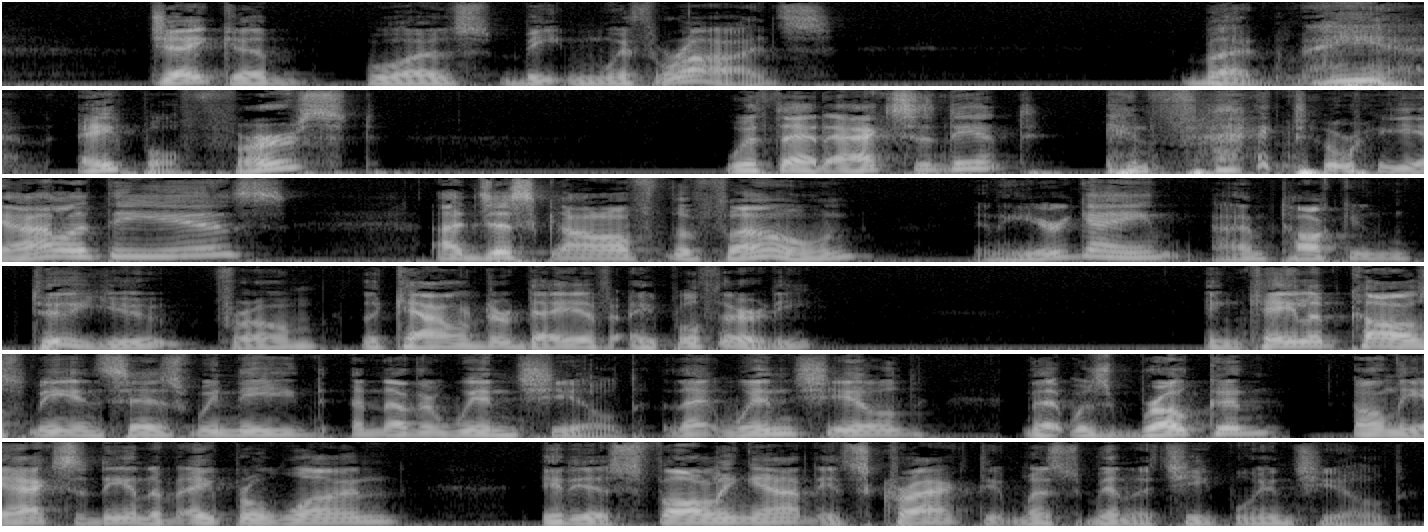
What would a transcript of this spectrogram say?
Jacob was beaten with rods. But man, April 1st, with that accident, in fact, the reality is, I just got off the phone, and here again, I'm talking to you from the calendar day of April 30 and Caleb calls me and says we need another windshield. That windshield that was broken on the accident of April 1, it is falling out. It's cracked. It must have been a cheap windshield.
